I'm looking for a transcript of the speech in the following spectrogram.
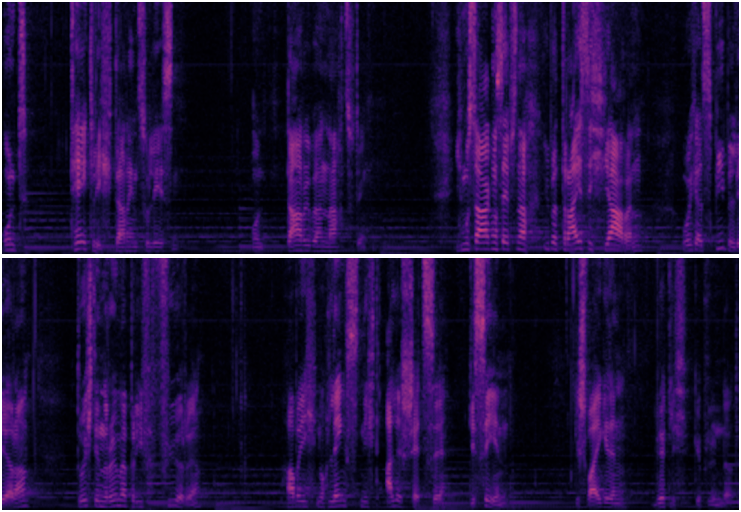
und täglich darin zu lesen und darüber nachzudenken. Ich muss sagen, selbst nach über 30 Jahren, wo ich als Bibellehrer durch den Römerbrief führe, habe ich noch längst nicht alle Schätze gesehen, geschweige denn wirklich geplündert.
